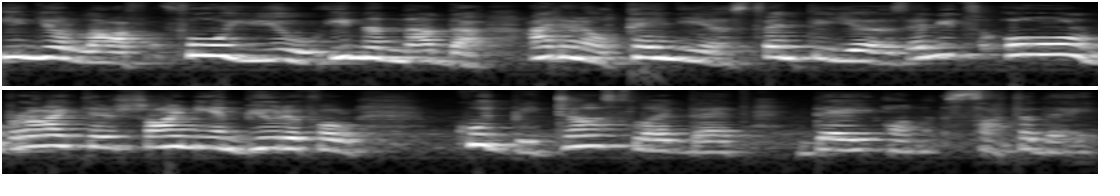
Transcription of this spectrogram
in your life for you in another, I don't know, 10 years, 20 years, and it's all bright and shiny and beautiful could be just like that day on Saturday.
